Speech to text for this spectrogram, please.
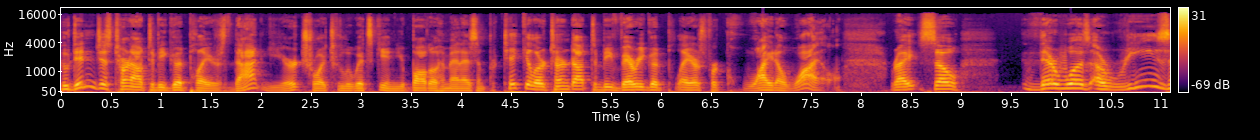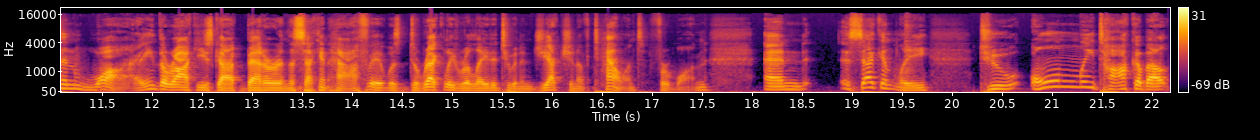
who didn't just turn out to be good players that year. Troy Tulowitzki and Ubaldo Jimenez, in particular, turned out to be very good players for quite a while, right? So there was a reason why the Rockies got better in the second half. It was directly related to an injection of talent, for one. And secondly, to only talk about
